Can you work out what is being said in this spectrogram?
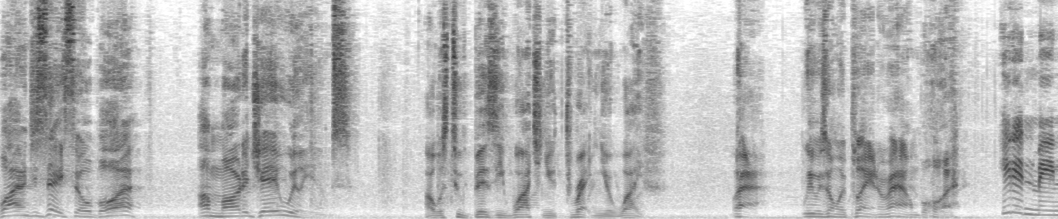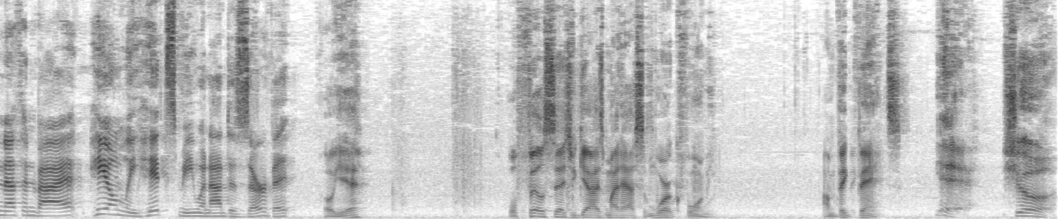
why didn't you say so, boy? I'm Marty J. Williams. I was too busy watching you threaten your wife. Well, we was only playing around, boy. He didn't mean nothing by it. He only hits me when I deserve it. Oh, yeah? Well, Phil says you guys might have some work for me. I'm Vic Vance. Yeah, sure.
